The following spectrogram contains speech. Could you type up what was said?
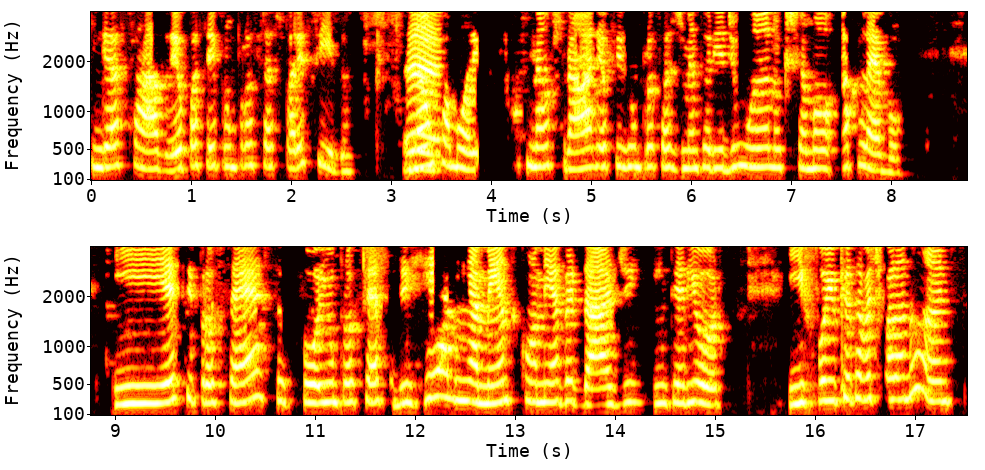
Engraçado. Eu passei por um processo parecido. É. Não com amor. Na Austrália, eu fiz um processo de mentoria de um ano que chamou Up Level. E esse processo foi um processo de realinhamento com a minha verdade interior. E foi o que eu estava te falando antes,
